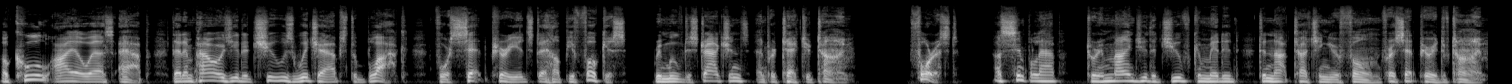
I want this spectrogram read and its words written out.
a cool iOS app that empowers you to choose which apps to block for set periods to help you focus, remove distractions, and protect your time. Forest, a simple app to remind you that you've committed to not touching your phone for a set period of time.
